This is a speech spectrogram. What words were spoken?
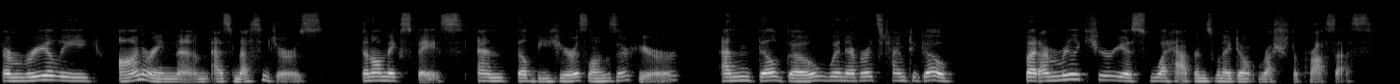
if i'm really honoring them as messengers then i'll make space and they'll be here as long as they're here and they'll go whenever it's time to go but i'm really curious what happens when i don't rush the process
